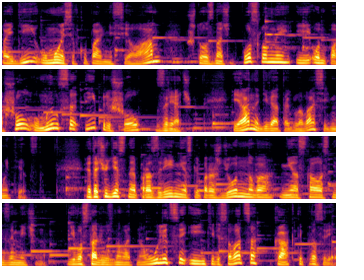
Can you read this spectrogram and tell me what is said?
«Пойди, умойся в купальне Силаам», что значит «посланный», и он пошел, умылся и пришел зрячим. Иоанна 9 глава, 7 текст. Это чудесное прозрение слепорожденного не осталось незамеченным. Его стали узнавать на улице и интересоваться, как ты прозрел.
